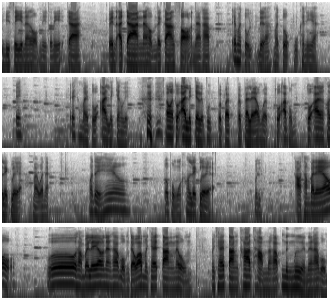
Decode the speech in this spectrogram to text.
NPC นะครับผมนี่ตัวนี้จะเป็นอาจารย์นะครับผมในการสอนนะครับเอ๊ะมันตัวเดี๋ยวนะมันตัวกูแค่นี้อะเอ๊ะ เอ๊ะทำไมตัวอ้ายเล็กจังเลยทำไมตัวอ้ายเล็กจังเลยพูดไปไปไปไปแล้วแบบตัวอ้ายผมตัวอ้ายข้างเล็กเลยอะหมายว่าเนี่ยว่าแต่เฮลตัวผมข้างเล็กเลยอะเอาทำไปแล้วว้าทำไปแล้วนะครับผมแต่ว่ามันใช้ตังค์นะผมมันใช้ตังค่าทำนะครับหนึ่งหมื่นนะครับผม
